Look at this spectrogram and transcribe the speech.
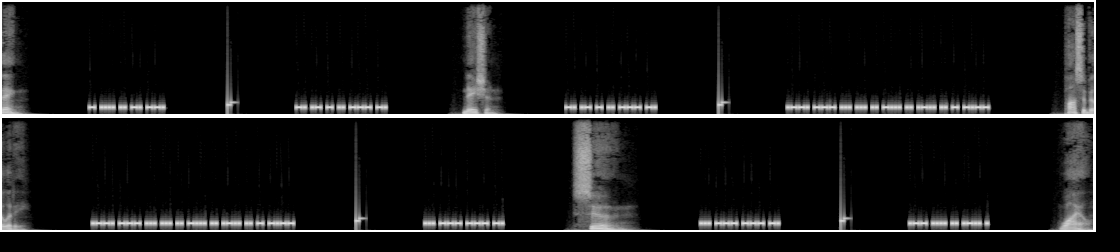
Thing. Nation. Possibility. Soon. While.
